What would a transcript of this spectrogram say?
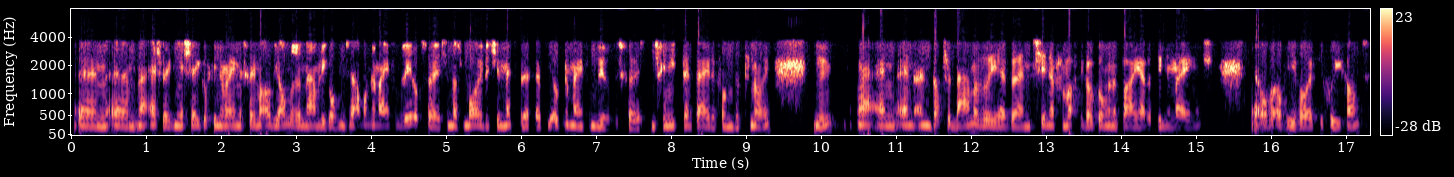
En um, nou, Ash weet ik niet eens zeker of die nummer 1 is geweest. Maar al die andere namen die ik opnoem zijn allemaal nummer 1 van de wereld geweest. En dat is mooi dat je Medvedev hebt die ook nummer 1 van de wereld is geweest. Misschien niet ten tijde van het toernooi nu. Ja, en, en, en dat soort namen wil je hebben. En Sinner verwacht ik ook al in een paar jaar dat hij nummer 1 is. Of, in ieder geval heeft hij goede kans.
